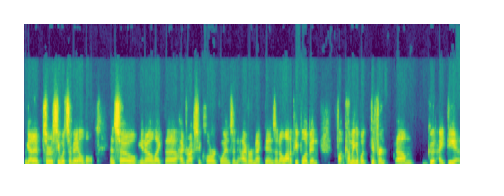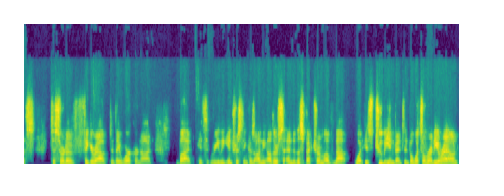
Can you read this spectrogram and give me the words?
We got to sort of see what's available. And so, you know, like the hydroxychloroquines and ivermectins, and a lot of people have been f- coming up with different um, good ideas to sort of figure out do they work or not. But it's really interesting because on the other end of the spectrum of not what is to be invented, but what's already around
